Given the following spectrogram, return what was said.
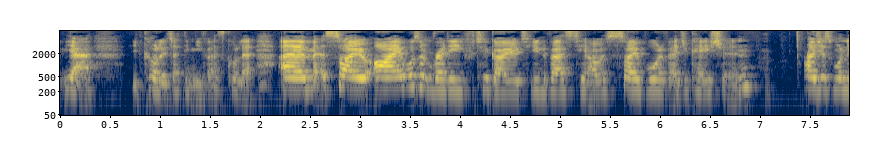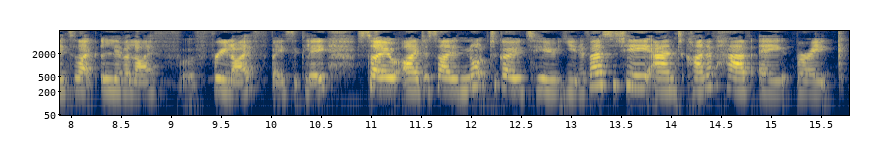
yeah college I think you guys call it um, so I wasn't ready to go to university I was so bored of education I just wanted to like live a life, a free life basically. So I decided not to go to university and to kind of have a break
